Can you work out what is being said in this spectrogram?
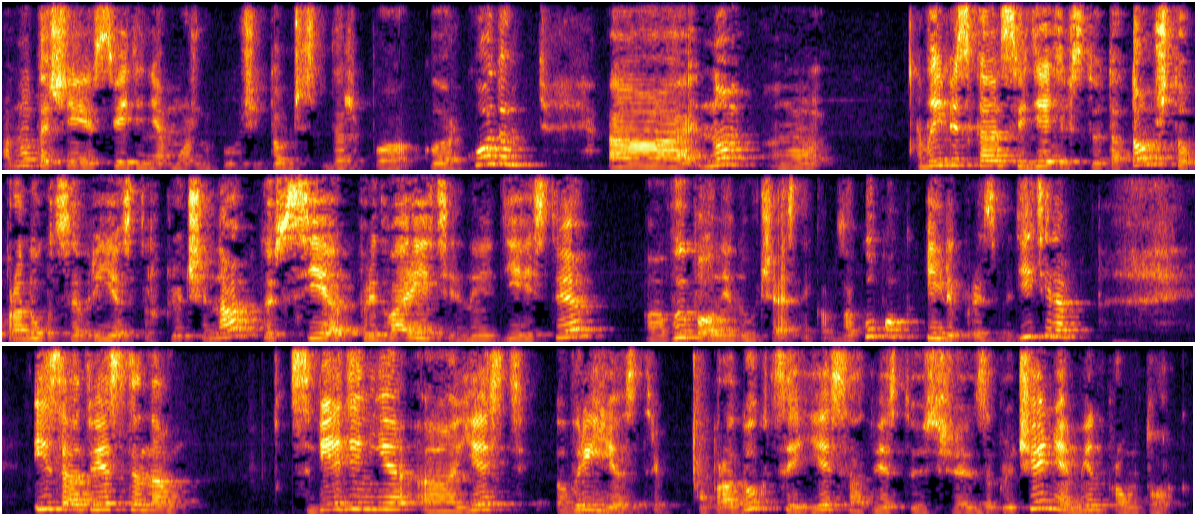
ну, точнее, сведения можно получить в том числе даже по QR-коду, а, но Выписка свидетельствует о том, что продукция в реестр включена, то есть все предварительные действия а, выполнены участником закупок или производителем, и, соответственно, сведения а, есть в реестре. По продукции есть соответствующее заключение Минпромторг.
